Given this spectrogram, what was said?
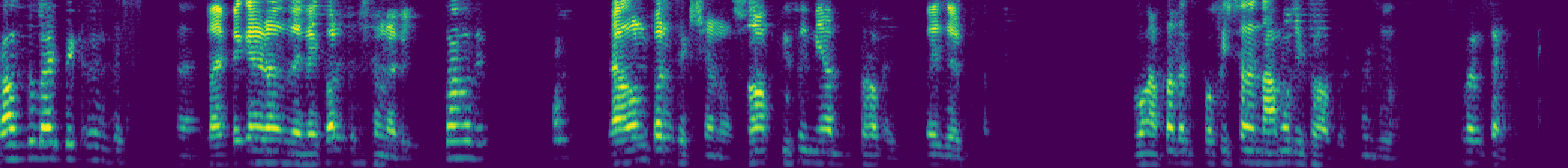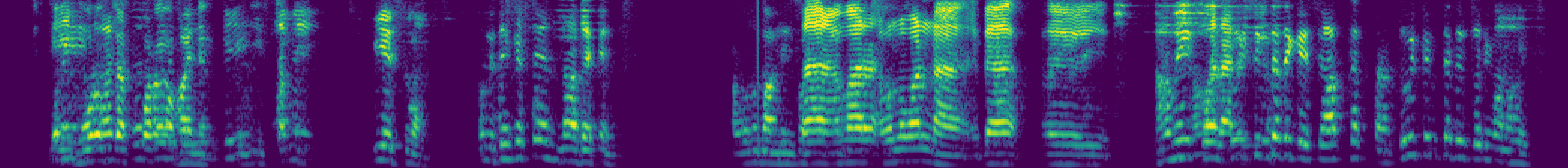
কাজ তো লাইভ বেকারি লাইফ বেকারি নাম জানি কনফেকশনারি তাহলে? রাউন্ড কনফেকশনারি সব কিছু মেয়াদ দিতে হবে। এই যে এবং আপনাদের প্রতিষ্ঠানের নামও দিতে হবে। জি বুঝতে এই মোড়ক চাপ করানো হয় না। এই ইসলামে গিয়েছিলাম উনি দেখেছেন না দেখেন? অনুমান। স্যার আমার অনুমান না এটা ওই আমি দুই তিনটাতে গেছি আপনার না দুই তিনটাতে জরিমানা হয়েছে।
